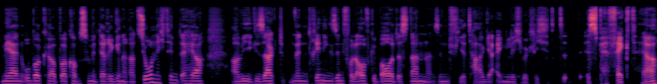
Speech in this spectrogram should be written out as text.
mehr in Oberkörper kommst du mit der Regeneration nicht hinterher. Aber wie gesagt, wenn Training sinnvoll aufgebaut ist, dann sind 4 Tage eigentlich wirklich ist perfekt, ja.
